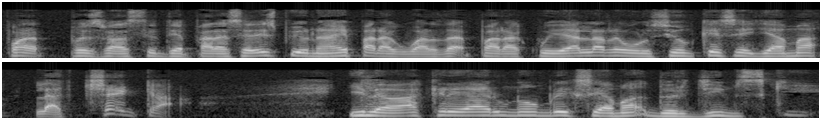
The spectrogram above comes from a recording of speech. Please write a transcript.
para, pues, para hacer espionaje, para, guardar, para cuidar la revolución que se llama la Checa. Y la va a crear un hombre que se llama Dzerzhinsky.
